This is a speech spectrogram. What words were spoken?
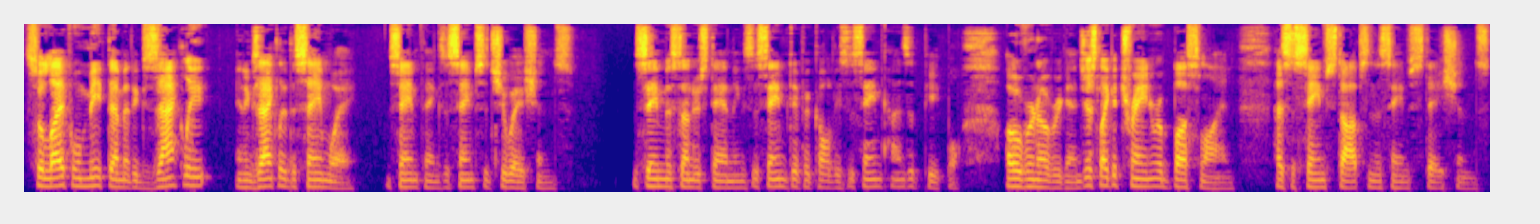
So life will meet them at exactly in exactly the same way, the same things, the same situations, the same misunderstandings, the same difficulties, the same kinds of people over and over again. Just like a train or a bus line has the same stops and the same stations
